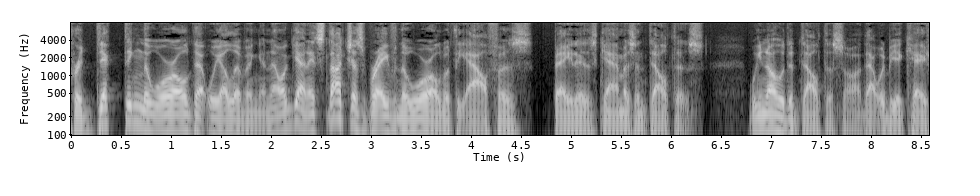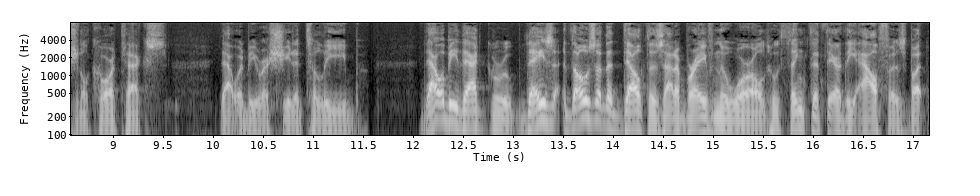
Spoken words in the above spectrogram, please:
predicting the world that we are living in. Now, again, it's not just Brave New World with the alphas, betas, gammas, and deltas. We know who the deltas are. That would be Occasional Cortex. That would be Rashida Tlaib. That would be that group. These, those are the deltas out of Brave New World who think that they're the alphas, but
